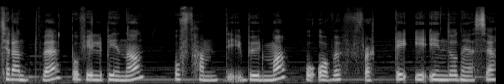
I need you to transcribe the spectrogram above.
30 på Filippinene og 50 i Burma og over 40 i Indonesia.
